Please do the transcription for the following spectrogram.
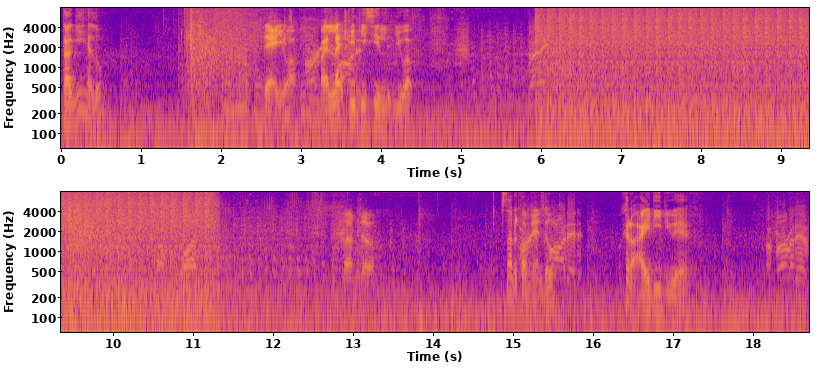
Tagi, hello? There you are. My light. PPC lit you up. Thanks. Mark one. Lambda. It's not a commando. What kind of ID do you have? Affirmative.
